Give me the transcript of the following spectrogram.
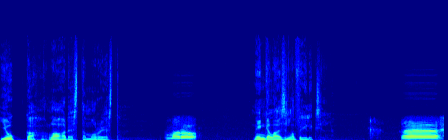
Jukka Lahdesta, morjesta. Moro. Minkälaisilla fiiliksillä? Äh,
